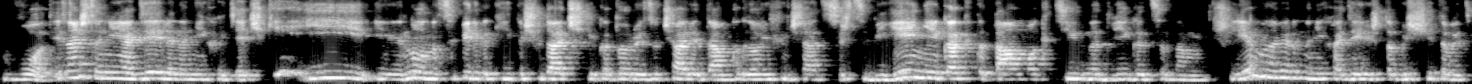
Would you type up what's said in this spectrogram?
Вот. И, значит, они одели на них эти очки и, и ну, нацепили какие-то еще датчики, которые изучали там, когда у них начинается сердцебиение, как-то там активно двигаться, там шлем, наверное, не ходили, чтобы считывать,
